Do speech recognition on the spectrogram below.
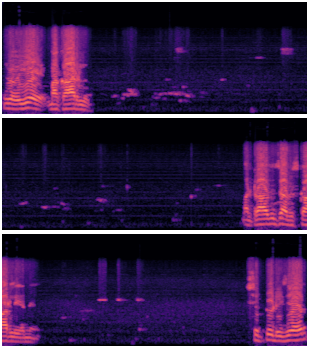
ఇగో ఇవే మా కార్లు మా ట్రావెల్స్ ఆఫీస్ కార్లు ఇవన్నీ షిఫ్ట్ డిజైర్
